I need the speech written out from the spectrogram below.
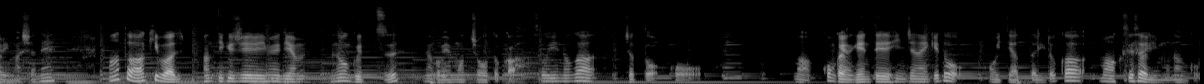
ありましたね。あとは秋葉アンティークジュエリーメディアムのグッズ、なんかメモ帳とか、そういうのがちょっとこう、まあ今回の限定品じゃないけど、置いてあったりとか、まあアクセサリーも何個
